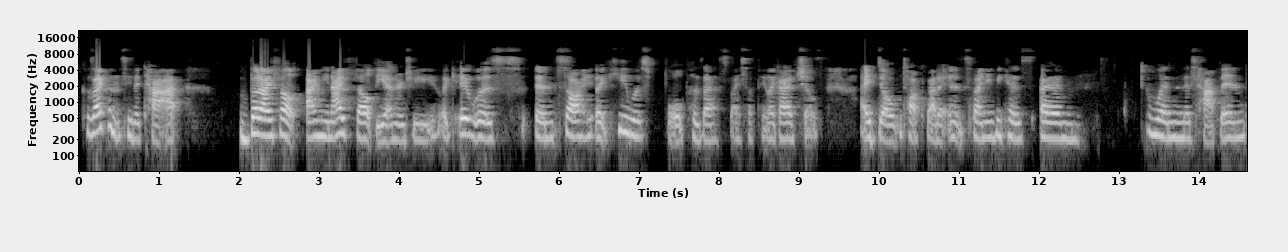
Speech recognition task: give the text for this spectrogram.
because I couldn't see the cat, but I felt, I mean, I felt the energy. Like it was, and saw, like he was full possessed by something. Like I have chills. I don't talk about it. And it's funny because, um, when this happened,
